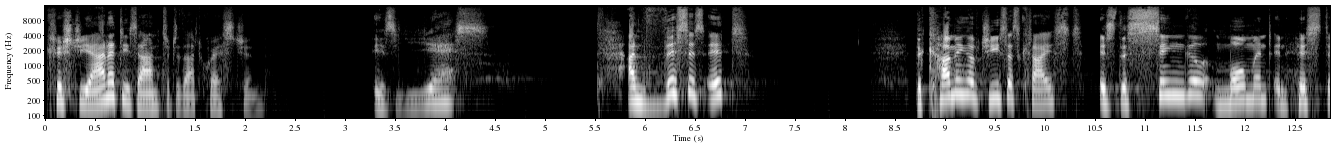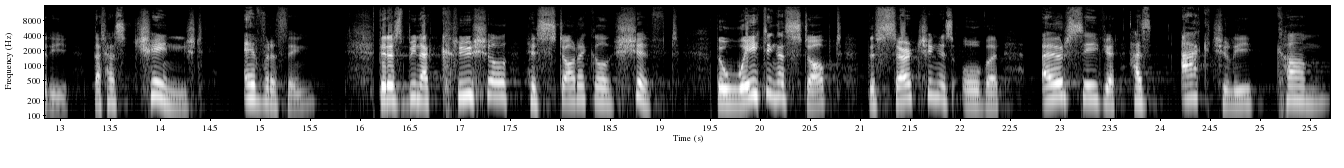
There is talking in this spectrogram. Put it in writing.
Christianity's answer to that question is yes. And this is it. The coming of Jesus Christ is the single moment in history that has changed everything. There has been a crucial historical shift. The waiting has stopped, the searching is over. Our Savior has actually come.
